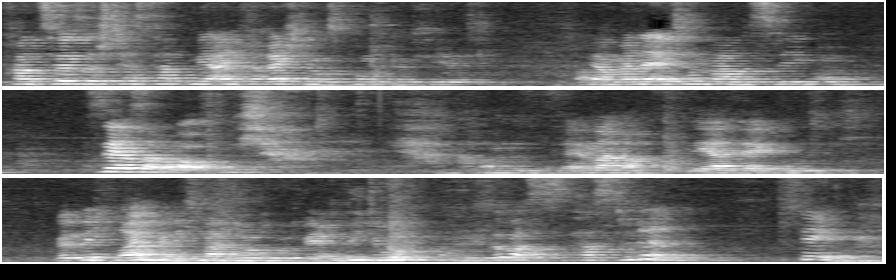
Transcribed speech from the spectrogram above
Französisch-Test hat mir ein Verrechnungspunkt gefehlt. Ja, meine Eltern waren deswegen sehr sauer auf mich. Ja, komm, das ist ja immer noch sehr, sehr gut. Ich würde mich freuen, wenn ich mal so gut wäre wie du. Wieso, was hast du denn? Zehn.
